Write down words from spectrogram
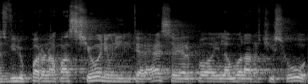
sviluppare una passione, un interesse per poi lavorarci su.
